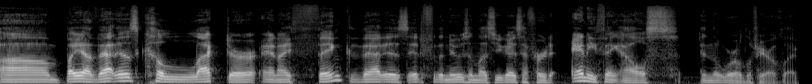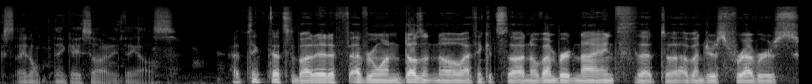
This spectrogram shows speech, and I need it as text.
Um, but yeah, that is collector, and I think that is it for the news. Unless you guys have heard anything else in the world of HeroClix, I don't think I saw anything else. I think that's about it. If everyone doesn't know, I think it's uh, November 9th that uh, Avengers Forever is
